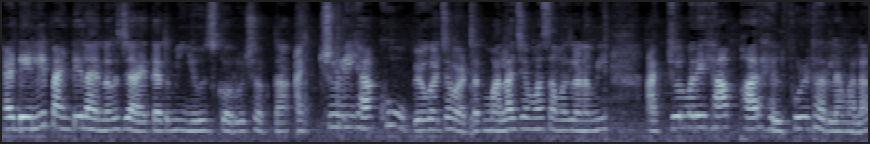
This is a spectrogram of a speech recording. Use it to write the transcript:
ह्या डेली पॅन्टी लायनर्स ज्या आहेत त्या तुम्ही यूज करू शकता. ऍक्च्युली ह्या खूप उपयोगाच्या वाटतात. मला जेव्हा समजलं ना मी ऍक्च्युअलमध्ये ह्या फार हेल्पफुल ठरल्या मला.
